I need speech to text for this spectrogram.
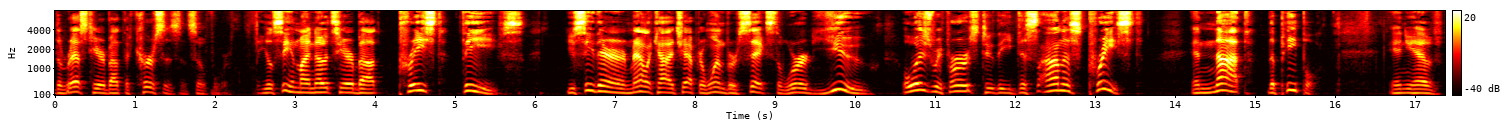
the rest here about the curses and so forth. You'll see in my notes here about priest thieves. You see there in Malachi chapter 1, verse 6, the word you always refers to the dishonest priest and not the people. And you have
